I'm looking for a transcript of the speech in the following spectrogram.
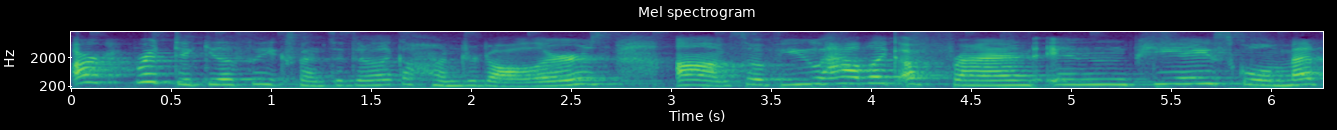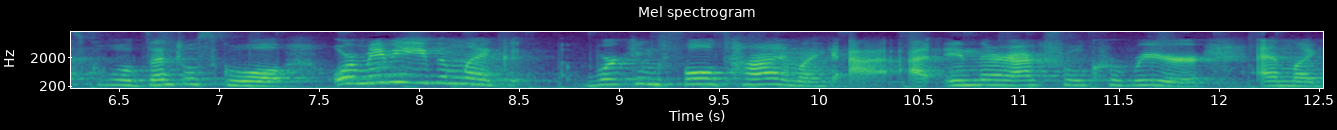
are ridiculously expensive. They're like a $100. Um, so if you have like a friend in PA school, med school, dental school, or maybe even like working full time like at, in their actual career and like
